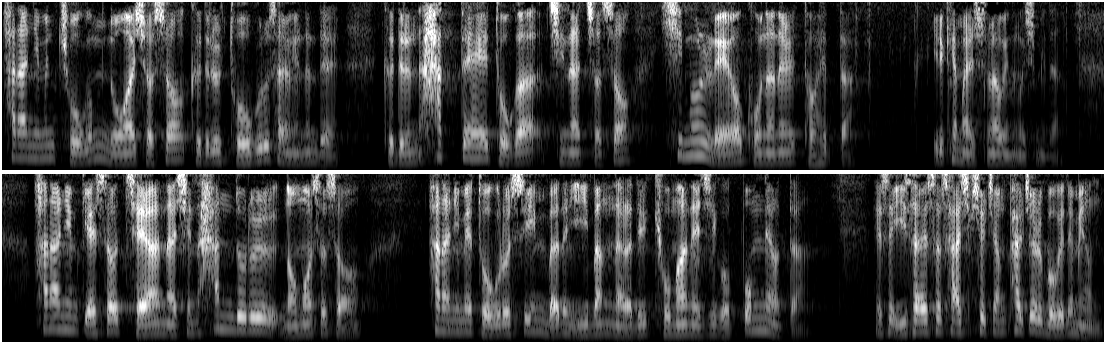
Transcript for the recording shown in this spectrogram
하나님은 조금 노하셔서 그들을 도구로 사용했는데 그들은 학대의 도가 지나쳐서 힘을 내어 고난을 더했다. 이렇게 말씀하고 있는 것입니다. 하나님께서 제안하신 한도를 넘어서서 하나님의 도구로 쓰임받은 이방 나라들이 교만해지고 뽐내었다. 그래서 이사에서 47장 8절을 보게 되면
